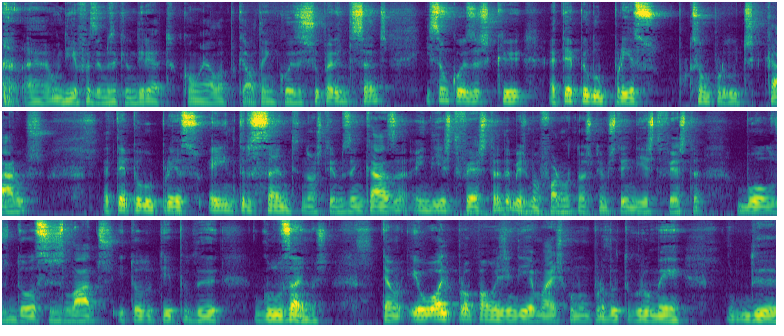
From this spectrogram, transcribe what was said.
uh, um dia fazermos aqui um direto com ela, porque ela tem coisas super interessantes e são coisas que, até pelo preço, porque são produtos caros, até pelo preço, é interessante nós termos em casa em dias de festa, da mesma forma que nós podemos ter em dias de festa bolos, doces, gelados e todo o tipo de guloseimas. Então eu olho para o pão hoje em dia mais como um produto gourmet de,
